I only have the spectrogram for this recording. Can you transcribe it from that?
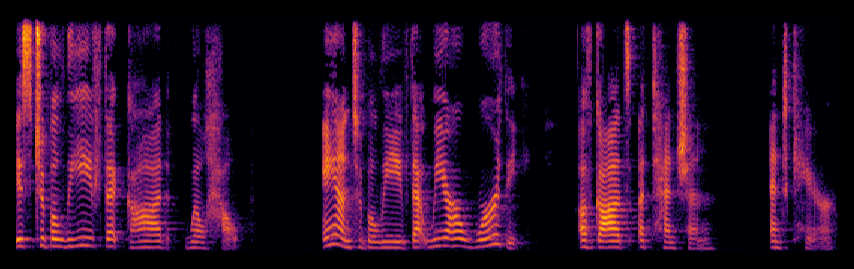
is to believe that God will help and to believe that we are worthy of God's attention and care.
